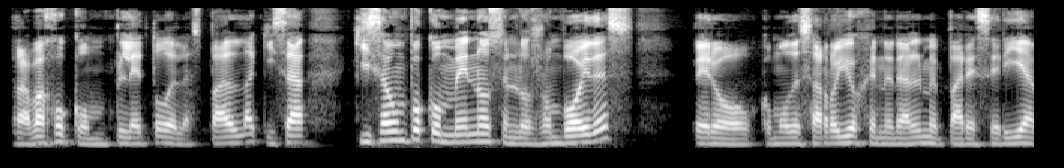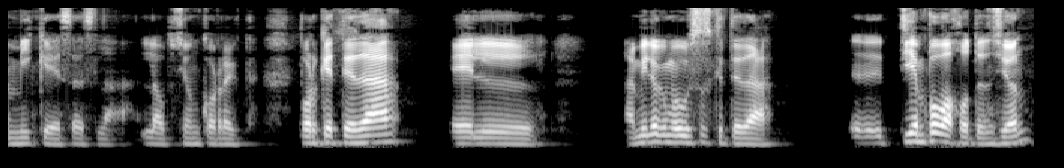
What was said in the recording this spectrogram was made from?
trabajo completo de la espalda, quizá, quizá un poco menos en los romboides, pero como desarrollo general me parecería a mí que esa es la, la opción correcta. Porque te da el... A mí lo que me gusta es que te da eh, tiempo bajo tensión,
